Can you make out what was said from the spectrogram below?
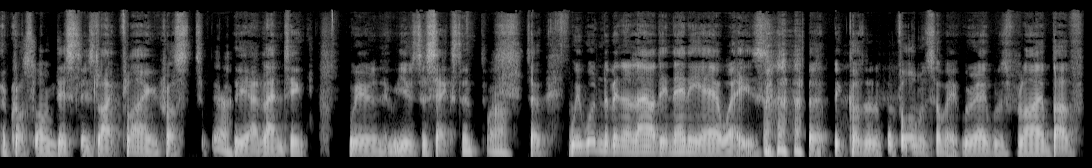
across long distances, like flying across Yeah. the Atlantic. We, we used a sextant. Wow. So we wouldn't have been allowed in any airways, but because of the performance of it, we were able to fly above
